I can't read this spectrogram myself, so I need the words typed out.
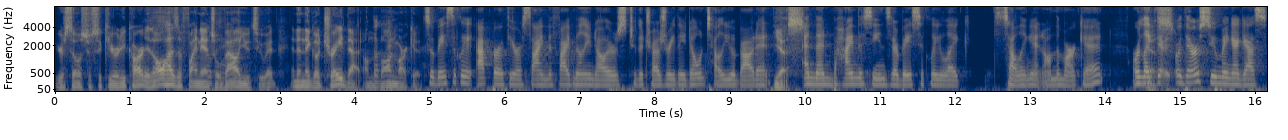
Your social security card. It all has a financial Okay. value to it, and then they go trade that on the bond market. So basically, at birth, you're assigned the $5 million to the Treasury. They don't tell you about it. Yes. And then behind the scenes, they're basically like selling it on the market. Or like, Yes. they're, or they're assuming, I guess,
